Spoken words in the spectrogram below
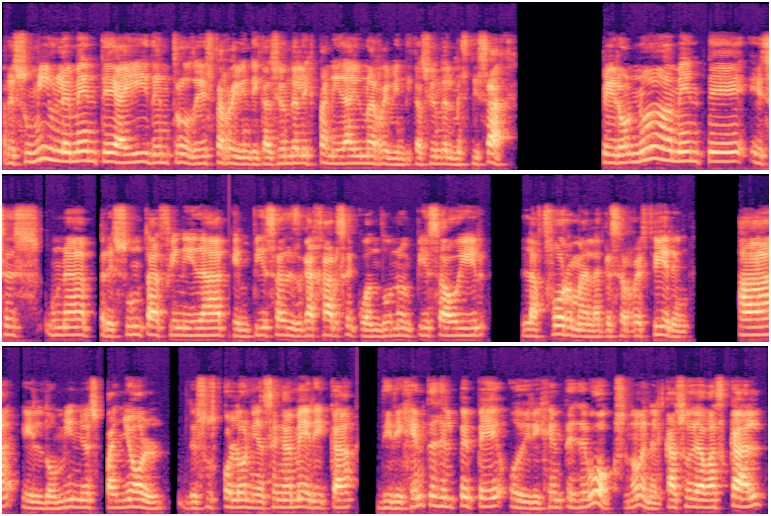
presumiblemente ahí dentro de esta reivindicación de la hispanidad hay una reivindicación del mestizaje. Pero nuevamente esa es una presunta afinidad que empieza a desgajarse cuando uno empieza a oír la forma en la que se refieren a el dominio español de sus colonias en América dirigentes del PP o dirigentes de Vox, ¿no? En el caso de Abascal,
